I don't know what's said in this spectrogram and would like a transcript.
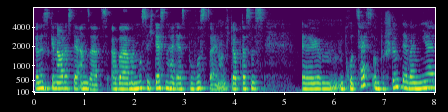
dann ist es genau das der Ansatz. Aber man muss sich dessen halt erst bewusst sein und ich glaube, das ist ähm, ein Prozess und bestimmt, der bei mir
